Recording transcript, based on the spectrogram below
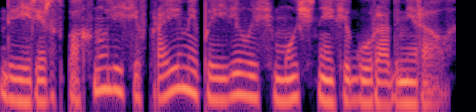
Двери распахнулись, и в проеме появилась мощная фигура адмирала.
